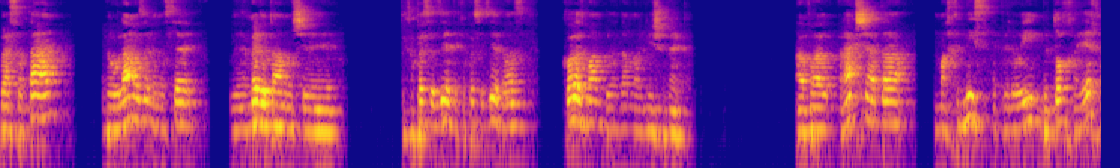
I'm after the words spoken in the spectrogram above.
והשטן והעולם הזה מנסה ללמד אותנו שתחפש את זה, תחפש את זה, ואז כל הזמן בן אדם מרגיש ריק. אבל רק כשאתה מכניס את אלוהים בתוך חייך,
